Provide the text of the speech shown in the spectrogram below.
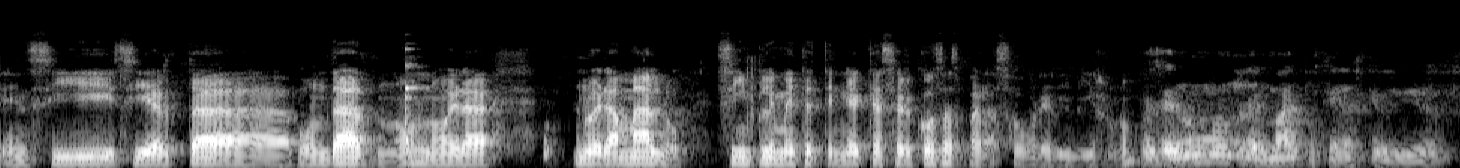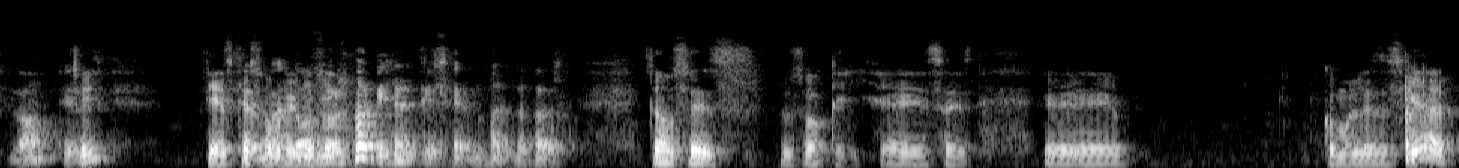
en sí cierta bondad, ¿no? No era, no era malo simplemente tenía que hacer cosas para sobrevivir, ¿no? Pues en un mundo del mal, pues tienes que vivir, ¿no? Tienes, sí, tienes que sobrevivir. ¿no? Tienes que ser maldoso. Entonces, pues ok, ese es. Eh, como les decía,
